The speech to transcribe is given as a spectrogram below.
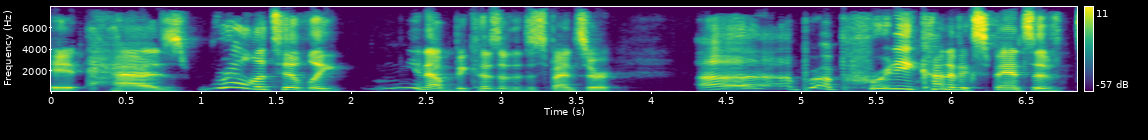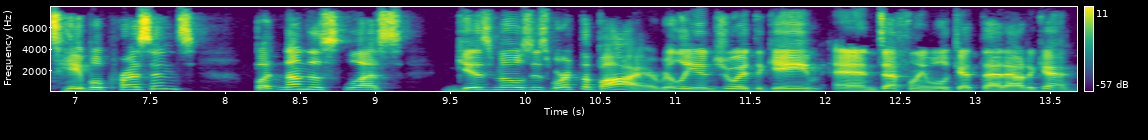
It has relatively, you know, because of the dispenser, uh, a pretty kind of expansive table presence, but nonetheless, Gizmos is worth the buy. I really enjoyed the game and definitely will get that out again.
